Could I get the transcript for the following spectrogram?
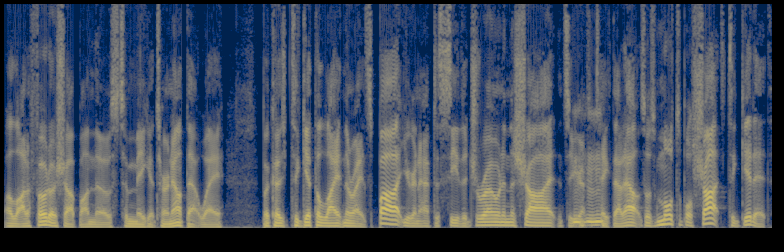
a lot of Photoshop on those to make it turn out that way. Because to get the light in the right spot, you're gonna have to see the drone in the shot. And so you mm-hmm. have to take that out. So it's multiple shots to get it.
